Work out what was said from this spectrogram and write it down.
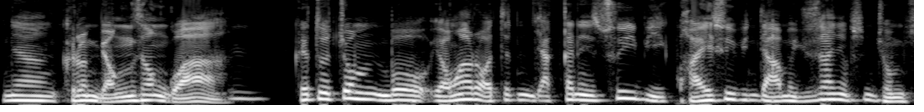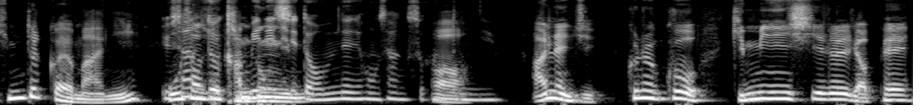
그냥 그런 명성과 음. 그래도 좀 뭐 영화로 어쨌든 약간의 수입이 과외 수입인데 아마 유산이 없으면 좀 힘들 거예요 많이. 유산도 김민희 씨도 없는 홍상수 어. 감독님. 아니지. 그래놓고 김민희 씨를 옆에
